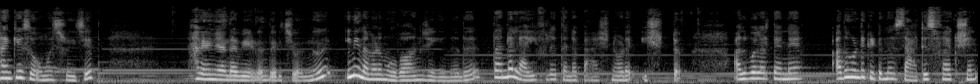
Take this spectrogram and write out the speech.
Thank you so much Sreejith അങ്ങനെ ഞാൻ എന്താ വീണ്ടും തിരിച്ചു വന്നു. ഇനി നമ്മൾ മൂവ് ഓൺ ചെയ്യുന്നത് തന്റെ ലൈഫിൽ തന്റെ പാഷനോട് ഇഷ്ടം. അതുപോലെ തന്നെ അതുകൊണ്ട് കിട്ടുന്ന സാറ്റിസ്ഫാക്ഷൻ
